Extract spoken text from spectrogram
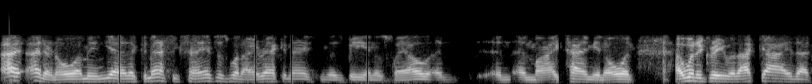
I, I don't know. I mean, yeah, like domestic science is what I recognise as being as well, and in, in my time, you know, and I would agree with that guy that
